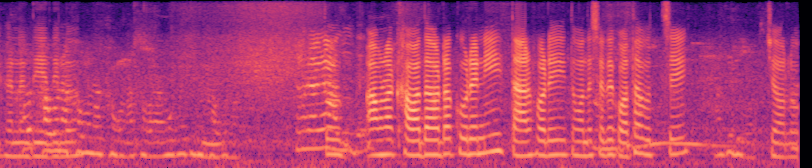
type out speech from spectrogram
এখানে দিয়ে দিল। তো আমরা খাওয়া দাওয়াটা করে নিই তারপরে তোমাদের সাথে কথা হচ্ছে। চলো।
